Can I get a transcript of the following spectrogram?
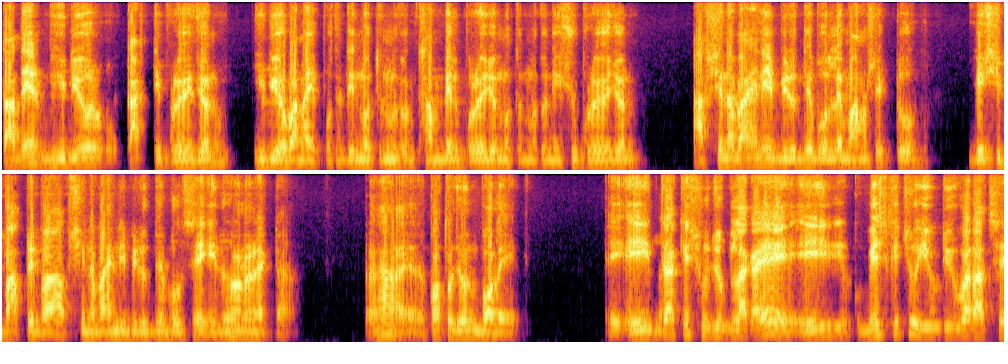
তাদের ভিডিওর কাটতি প্রয়োজন, ভিডিও বানায় প্রতিদিন নতুন নতুন থাম্বেল প্রয়োজন, নতুন নতুন ইস্যু প্রয়োজন। আর সেনাবাহিনীর বিরুদ্ধে বললে মানুষ একটু বেশি, বাপরে বাপ, সেনাবাহিনীর বিরুদ্ধে বলছে এই ধরনের একটা হ্যাঁ কতজন বলে এইটাকে সুযোগ লাগায়ে এই বেশ কিছু ইউটিউবার আছে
